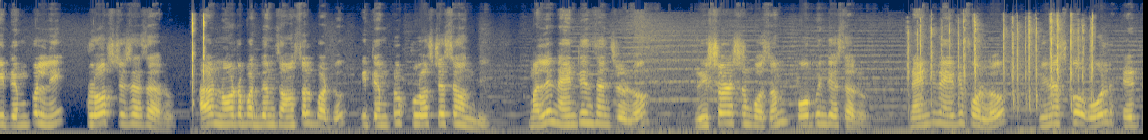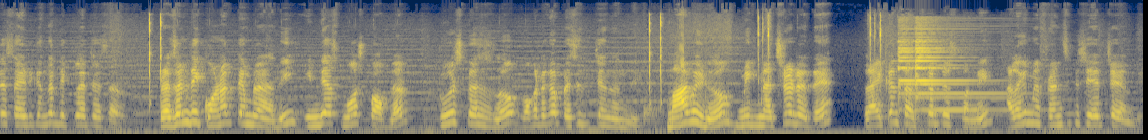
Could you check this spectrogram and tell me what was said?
ఈ టెంపుల్ని క్లోజ్ చేసేశారు. అలా నూట పద్దెనిమిది సంవత్సరాల పాటు ఈ టెంపుల్ క్లోజ్ చేసే ఉంది. మళ్ళీ నైన్టీన్త్ సెంచరీలో రిస్టోరేషన్ కోసం ఓపెన్ చేశారు. నైన్టీన్ ఎయిటీ ఫోర్లో యునెస్కో ఓల్డ్ హెరిటేజ్ సైట్ కింద డిక్లేర్ చేశారు. ప్రజెంట్ ఈ కోనాక్ టెంపుల్ అనేది ఇండియాస్ మోస్ట్ పాపులర్ టూరిస్ట్ ప్లేసెస్లో ఒకటిగా ప్రసిద్ధి చెందింది. మా వీడియో మీకు నచ్చినట్టయితే లైక్ అండ్ సబ్స్క్రైబ్ చేసుకోండి. అలాగే మీ ఫ్రెండ్స్కి షేర్ చేయండి.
